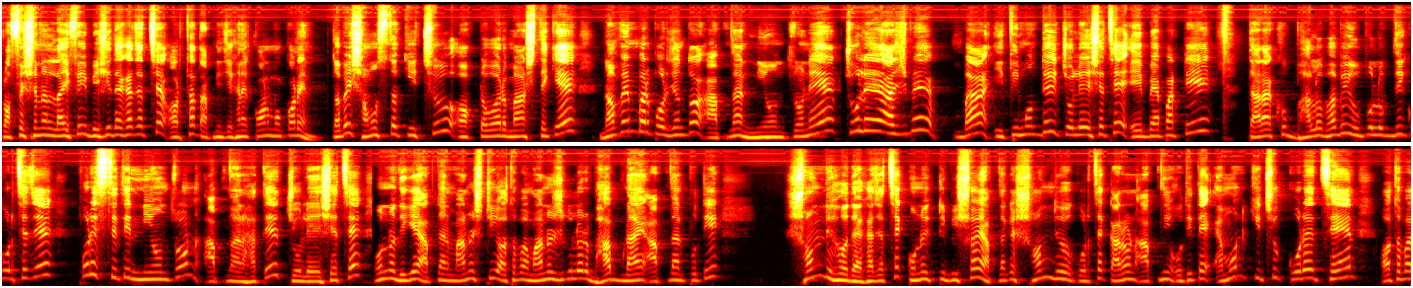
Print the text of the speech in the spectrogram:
প্রফেশনাল লাইফেই বেশি দেখা যাচ্ছে, অর্থাৎ আপনি যেখানে কর্ম করেন। তবে সমস্ত কিছু অক্টোবর মাস থেকে নভেম্বর পর্যন্ত আপনার নিয়ন্ত্রণে চলে আসবে বা ইতিমধ্যেই চলে এসেছে। এই ব্যাপারটি তারা খুব ভালোভাবেই উপলব্ধি করছে যে পরিস্থিতির নিয়ন্ত্রণ আপনার হাতে চলে এসেছে। অন্যদিকে আপনার মানুষটি অথবা মানুষগুলোর ভাবনায় আপনার প্রতি সন্দেহ দেখা যাচ্ছে, কোনো একটি বিষয় আপনাকে সন্দেহ করছে কারণ আপনি অতীতে এমন কিছু করেছেন অথবা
